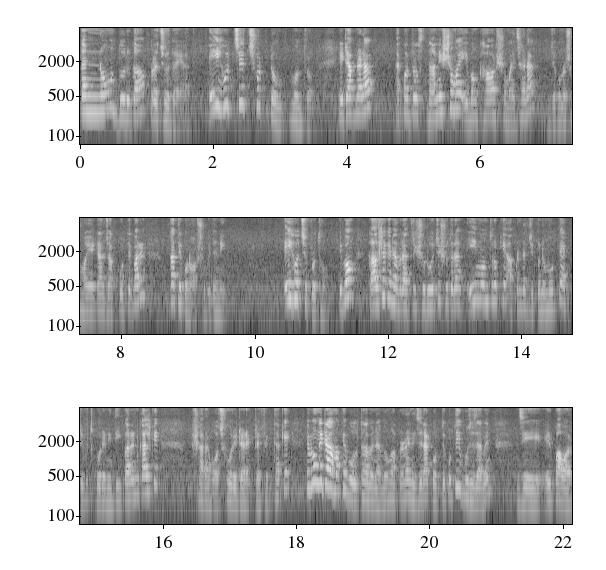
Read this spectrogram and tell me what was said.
তন্নো দুর্গা প্রচোদয়াত। এই হচ্ছে ছোট্ট মন্ত্র। এটা আপনারা একমাত্র স্নানের সময় এবং খাওয়ার সময় ছাড়া যে কোনো সময় এটা জপ করতে পারেন, তাতে কোনো অসুবিধা নেই। এই হচ্ছে প্রথম এবং কাল থেকে নবরাত্রি শুরু হচ্ছে, সুতরাং এই মন্ত্রকে আপনারা যে কোনো মুহূর্তে অ্যাক্টিভেট করে নিতেই পারেন কালকে। সারা বছর এটার একটা এফেক্ট থাকে এবং এটা আমাকে বলতে হবে না এবং আপনারা নিজেরা করতে করতেই বুঝে যাবেন যে এর পাওয়ার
